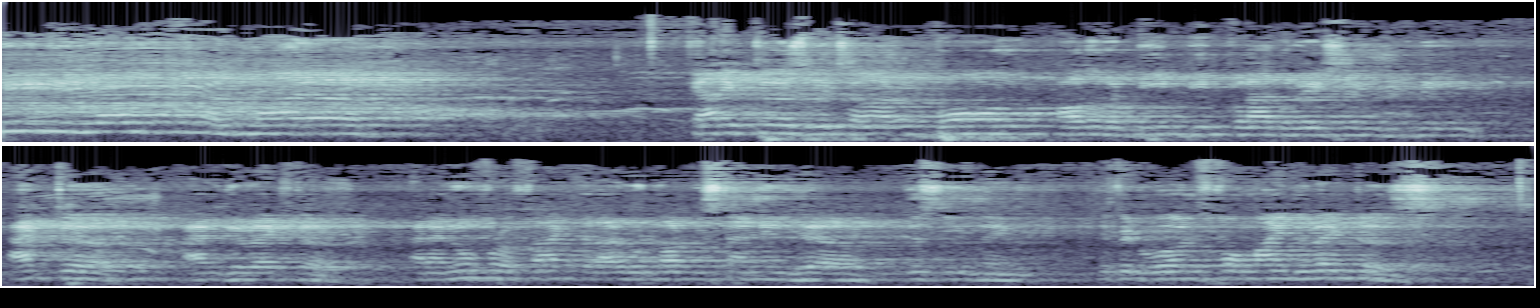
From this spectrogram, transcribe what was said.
really love and admire characters which are born out of a deep, deep collaboration between actor and director. And I know for a fact that I would not be standing here this evening if it weren't for my directors.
